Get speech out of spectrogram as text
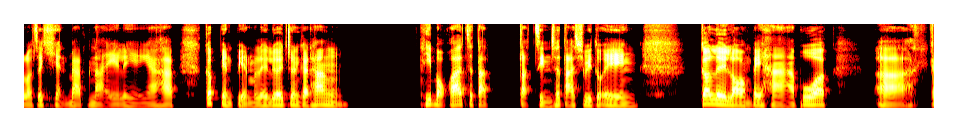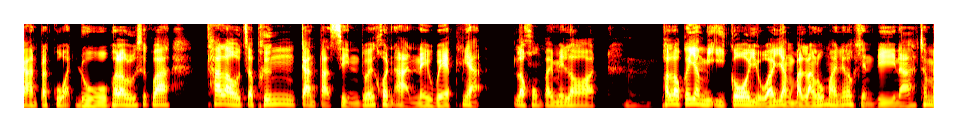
เราจะเขียนแบบไหนอะไรอย่างเงี้ยครับก็เปลี่ยนเปลี่ยนมาเรื่อยๆ จนกระทั่ง ที่บอกว่าจะตัดตัดสินชะตาชีวิตตัวเอง ก็เลยลองไปหาพวกอ่า การประกวดดู เพราะเรารู้สึกว่าถ้าเราจะพึ่งการตัดสินด้วยคนอ่านในเว็บเนี่ยเราคงไปไม่รอดอืมเพราะเราก็ยังมีอีโก้อยู่ว่าอย่างบัลลังก์ลูกไม้นี่เราเขียนดีนะทำไม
